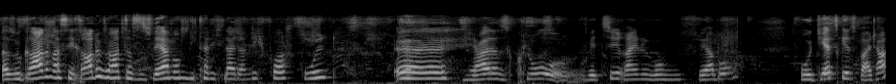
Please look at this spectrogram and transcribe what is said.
Also gerade was ihr gerade hört, das ist Werbung, die kann ich leider nicht vorspulen. Äh, ja, das ist Klo, WC-Reinigungswerbung. Gut, jetzt geht's weiter.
